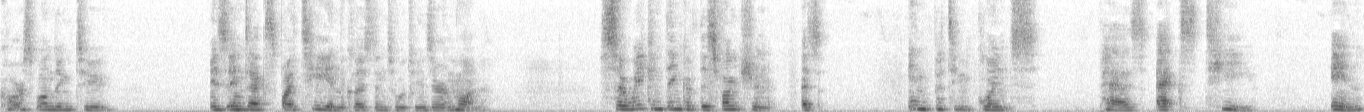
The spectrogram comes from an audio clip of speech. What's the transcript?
corresponding to is indexed by t in the closed interval between 0 and 1. So we can think of this function as inputting points pairs xt in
